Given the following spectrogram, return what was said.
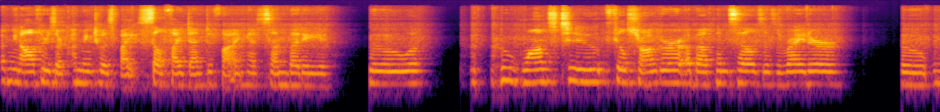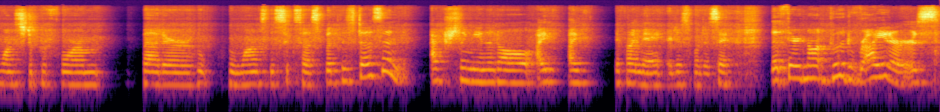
I mean, authors are coming to us by self identifying as somebody who who wants to feel stronger about themselves as a writer, who wants to perform better, who, who wants the success. But this doesn't actually mean at all. I, I, if I may, I just want to say that they're not good writers.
